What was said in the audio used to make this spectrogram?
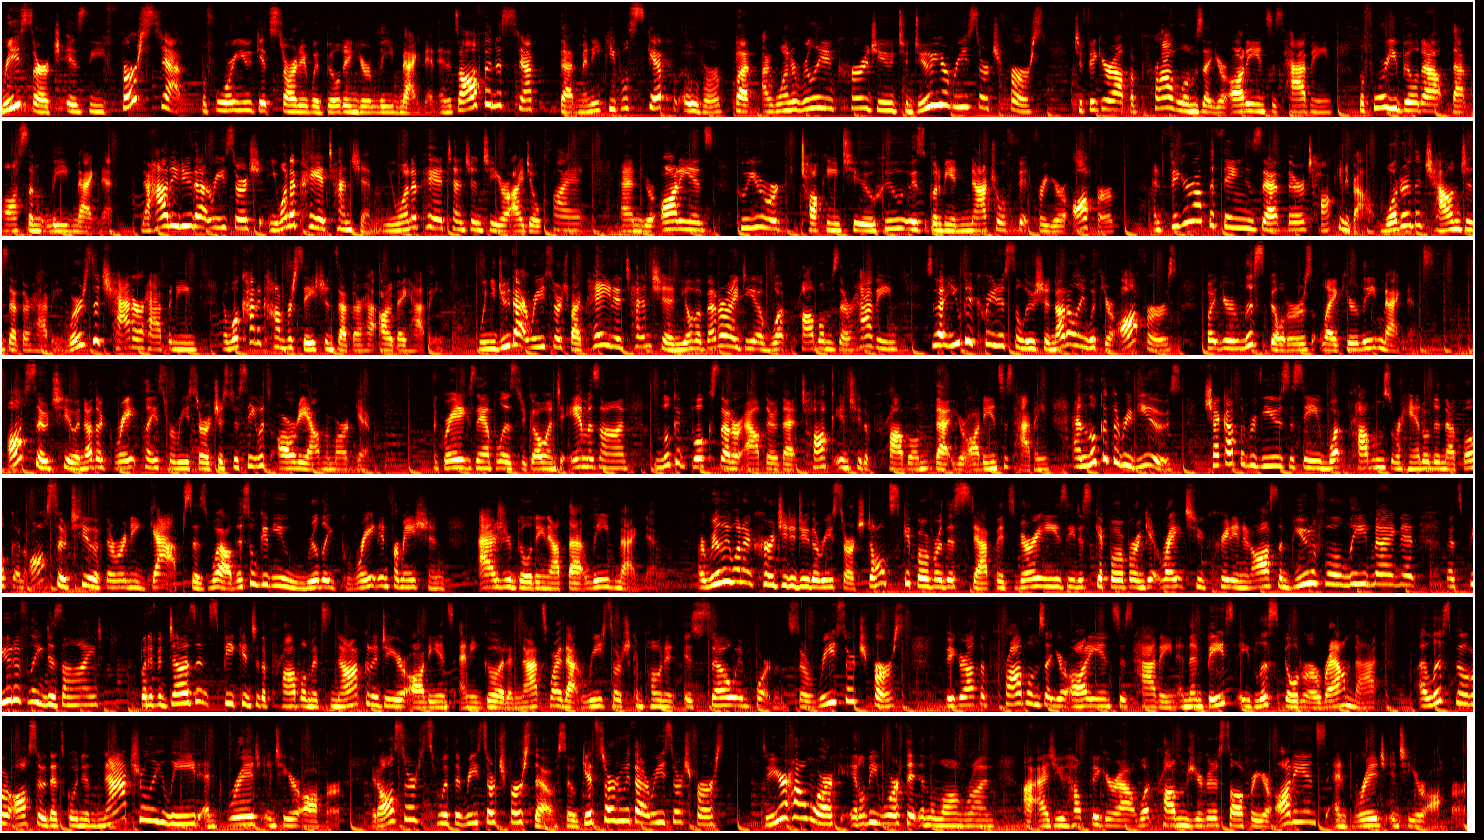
Research is the first step before you get started with building your lead magnet. And it's often a step that many people skip over, but I want to really encourage you to do your research first to figure out the problems that your audience is having before you build out that awesome lead magnet. Now, how do you do that research? You want to pay attention. You want to pay attention to your ideal client and your audience, who you're talking to, who is going to be a natural fit for your offer and figure out the things that they're talking about. What are the challenges that they're having? Where's the chatter happening? And what kind of conversations that they're ha- are they having? When you do that research by paying attention, you'll have a better idea of what problems they're having so that you could create a solution not only with your offers, but your list builders like your lead magnets. Also, too, another great place for research is to see what's already out in the market. A great example is to go into Amazon, look at books that are out there that talk into the problem that your audience is having, and look at the reviews. Check out the reviews to see what problems were handled in that book, and also, too, if there were any gaps as well. This will give you really great information as you're building out that lead magnet. I really want to encourage you to do the research. Don't skip over this step. It's very easy to skip over and get right to creating an awesome, beautiful lead magnet that's beautifully designed. But if it doesn't speak into the problem, it's not going to do your audience any good. And that's why that research component is so important. So, research first, figure out the problems that your audience is having, and then base a list builder around that. A list builder also that's going to naturally lead and bridge into your offer. It all starts with the research first, though. So, get started with that research first do your homework. It'll be worth it in the long run uh, as you help figure out what problems you're going to solve for your audience and bridge into your offer.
